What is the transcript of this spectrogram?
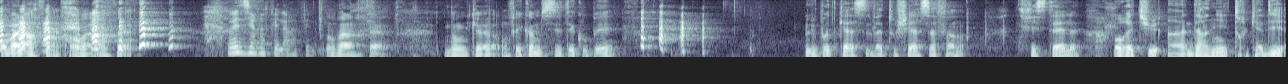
on va la refaire. On va la refaire. Vas-y, refais-la, refais-la. On va la refaire. Donc, euh, on fait comme si c'était coupé. Le podcast va toucher à sa fin. Christelle, aurais-tu un dernier truc à dire?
